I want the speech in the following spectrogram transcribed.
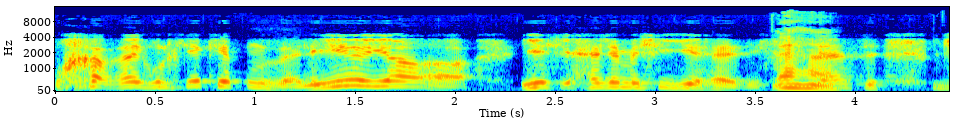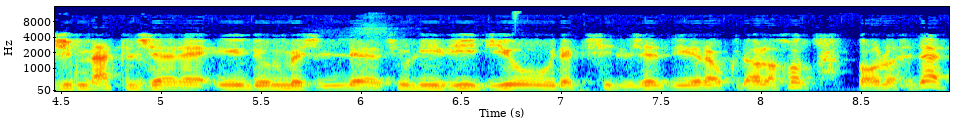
واخا غايقول لك يا كيطنز عليا يا يا شي حاجة ماشي هي هذيك أها. تجيب معك الجرائد والمجلات و les vidéos وداك الشيء الجزيرة وكذا والآخر تحطوا له حداه.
